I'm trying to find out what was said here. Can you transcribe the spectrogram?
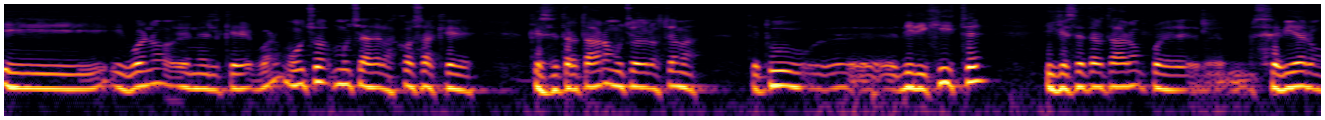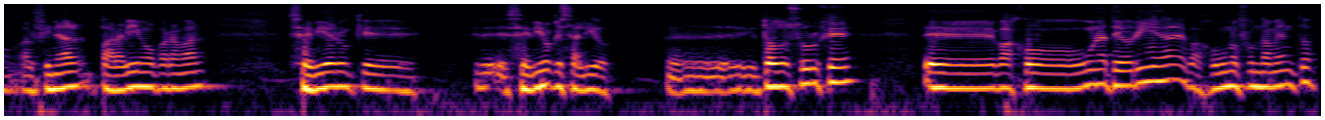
y, y bueno, en el que, bueno, mucho, muchas de las cosas que, que se trataron, muchos de los temas que tú eh, dirigiste y que se trataron, pues se vieron al final, para bien o para mal, se vieron que eh, se vio que salió. Eh, todo surge eh, bajo una teoría, bajo unos fundamentos,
